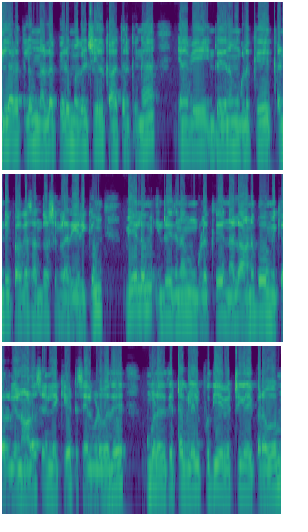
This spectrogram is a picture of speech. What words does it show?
இல்லறத்திலும் நல்ல பெரும் மகிழ்ச்சியில் காத்திருக்குங்க. எனவே இன்றைய தினம் உங்களுக்கு கண்டிப்பாக சந்தோஷங்கள் அதிகரிக்கும். மேலும் இன்றைய தினம் உங்களுக்கு நல்ல அனுபவம் மிக்கவர்களின் ஆலோசனைகளை கேட்டு செயல்படுவது உங்களது திட்டங்களில் புதிய வெற்றிகளை பெறவும்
